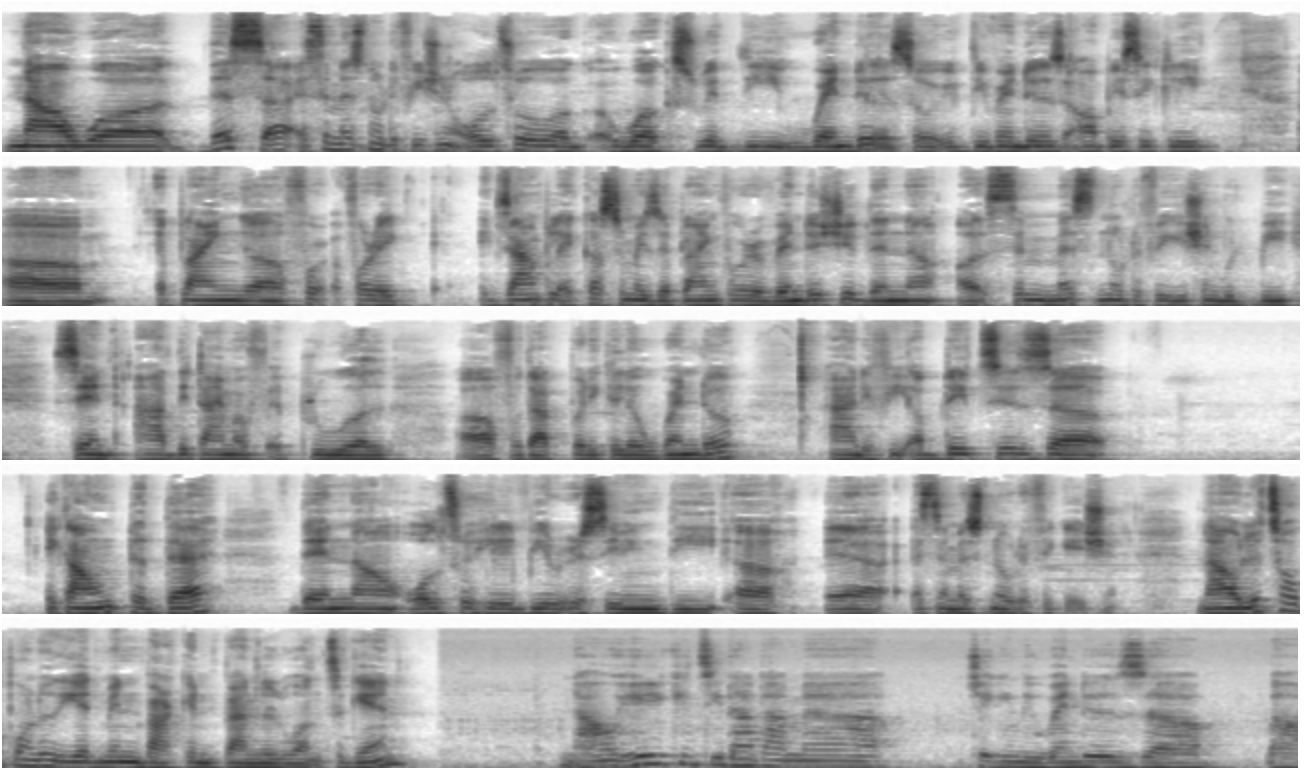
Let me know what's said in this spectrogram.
Now uh, this uh, sms notification also uh, works with the vendors. So if the vendors are basically um, applying for for a example a customer is applying for a vendorship then a sms notification would be sent at the time of approval uh, for that particular vendor. And if he updates his uh, account there then uh, also he'll be receiving the sms uh, uh, notification. Now let's hop onto the admin backend panel once again. Now here you can see that I'm uh, checking the vendor's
